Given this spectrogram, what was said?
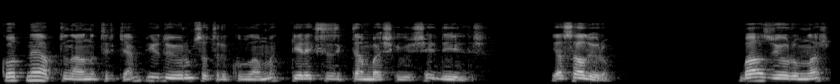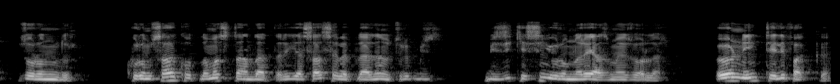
Kod ne yaptığını anlatırken bir de yorum satırı kullanmak gereksizlikten başka bir şey değildir. Yasal yorum. Bazı yorumlar zorunludur. Kurumsal kodlama standartları yasal sebeplerden ötürü biz, bizi kesin yorumlara yazmaya zorlar. Örneğin telif hakkı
